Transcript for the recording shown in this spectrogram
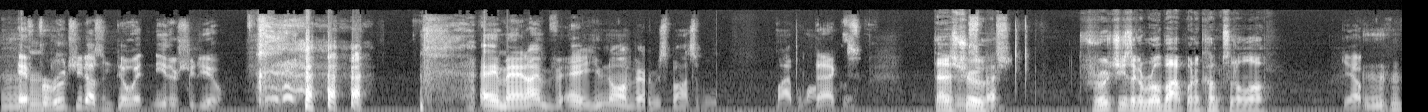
If Mhm. Farucci doesn't do it, neither should you. hey man, I'm hey, you know I'm very responsible. with My belongings. Exactly. That is true. especially- Farucci's like a robot when it comes to the law. Yep. Mhm.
